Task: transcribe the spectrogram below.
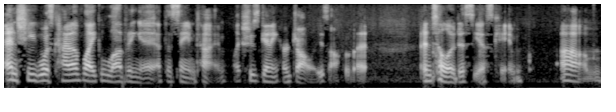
And she was kind of like loving it at the same time. Like she's getting her jollies off of it until Odysseus came. Um,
